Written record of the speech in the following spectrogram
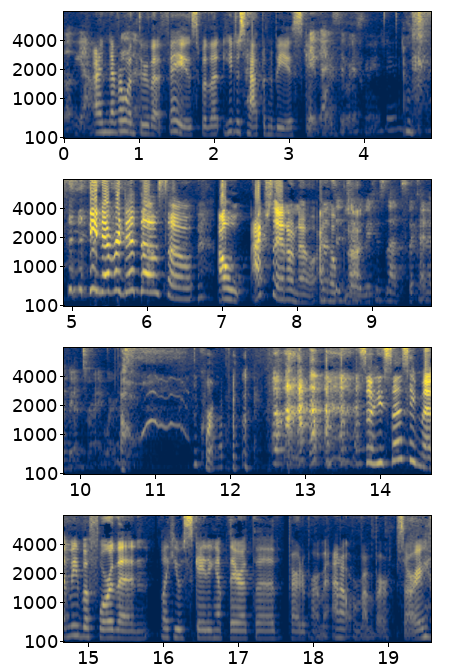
uh, yeah. I never went either. through that phase, but that he just happened to be a Hey skateboarder. guys who wear skinny jeans. he never did though. So, oh, actually, I don't know. I hope not. because that's the kind of pants Ryan wears. Oh, crap. so he says he met me before then, like he was skating up there at the fire department. I don't remember. Sorry.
